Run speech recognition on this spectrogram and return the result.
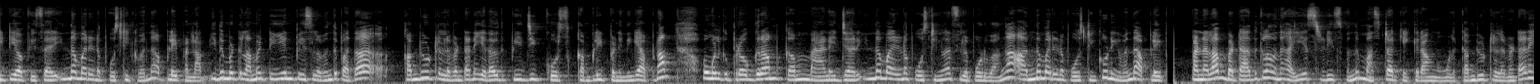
ஐடி ஆஃபீஸர் இந்த மாதிரியான போஸ்டிங்க்கு வந்து அப்ளை பண்ணலாம். இது மட்டும் இல்லாமல் டிஎன்பிஎஸில் வந்து பார்த்தா கம்ப்யூட்டர் லெவன்ட்டான ஏதாவது பிஜி கோர்ஸ் கம்ப்ளீட் பண்ணிங்க அப்படின்னா உங்களுக்கு ப்ரோக்ராம் கம் மேனேஜர் இந்த மாதிரியான போஸ்டிங்லாம் சில போடுவாங்க. அந்த மாதிரியான போஸ்டிங்க்கும் நீங்கள் வந்து அப்ளை பண்ணலாம். பட் அதுக்கெலாம் வந்து ஹையர் ஸ்டடீஸ் வந்து மஸ்ட்டாக கேட்குறாங்க உங்களுக்கு. கம்ப்யூட்டர் ரிலவெண்ட்டான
